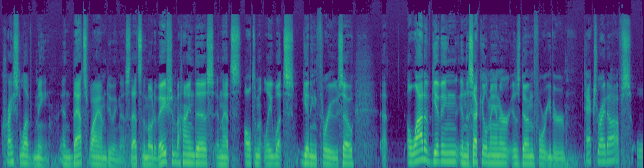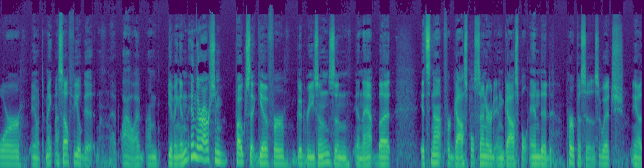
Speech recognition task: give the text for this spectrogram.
Christ loved me, and that's why I'm doing this. That's the motivation behind this, and that's ultimately what's getting through. So, uh, a lot of giving in the secular manner is done for either tax write-offs or you know to make myself feel good. That wow, I, am giving, and, and there are some folks that give for good reasons and and that, but it's not for gospel-centered and gospel-ended purposes. Which you know,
